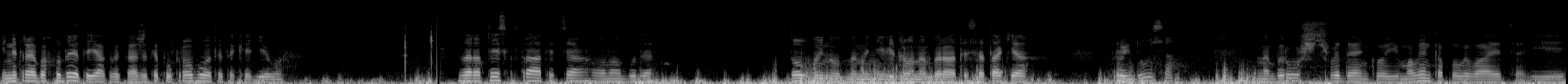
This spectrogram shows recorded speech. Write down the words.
І не треба ходити, як ви кажете, попробувати таке діло. Зараз тиск втратиться, воно буде довго і нудно мені відро набиратися. Так я пройдуся, наберу швиденько, і малинка поливається, і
